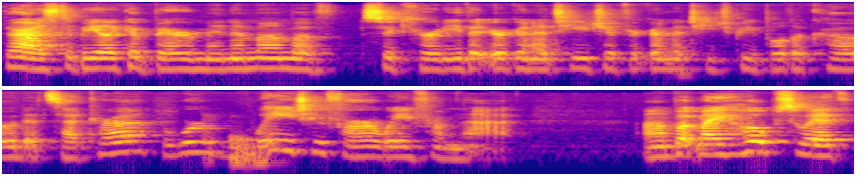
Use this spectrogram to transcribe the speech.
There has to be like a bare minimum of security that you're going to teach if you're going to teach people to code, etc. We're way too far away from that. Um, but my hopes with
